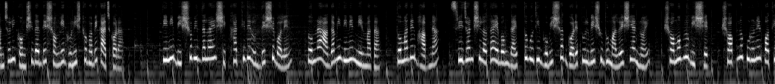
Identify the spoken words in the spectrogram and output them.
আঞ্চলিক অংশীদারদের সঙ্গে ঘনিষ্ঠভাবে কাজ করা। তিনি বিশ্ববিদ্যালয়ের শিক্ষার্থীদের উদ্দেশ্যে বলেন, তোমরা আগামী দিনের নির্মাতা, তোমাদের ভাবনা, সৃজনশীলতা এবং দায়িত্ববোধী ভবিষ্যৎ গড়ে তুলবে শুধু মালয়েশিয়ার নয়, সমগ্র বিশ্বের স্বপ্ন পূরণের পথে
